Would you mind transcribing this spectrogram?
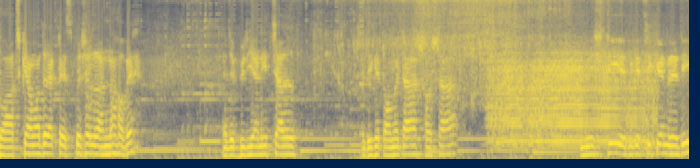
তো আজকে আমাদের একটা স্পেশাল রান্না হবে। এই যে বিরিয়ানির চাল এদিকে টমেটো শসা মিষ্টি এদিকে চিকেন রেডি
